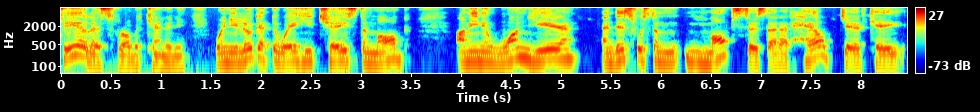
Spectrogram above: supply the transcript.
fearless, Robert Kennedy. When you look at the way he chased the mob, I mean, in one year, and this was the mobsters that had helped JFK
